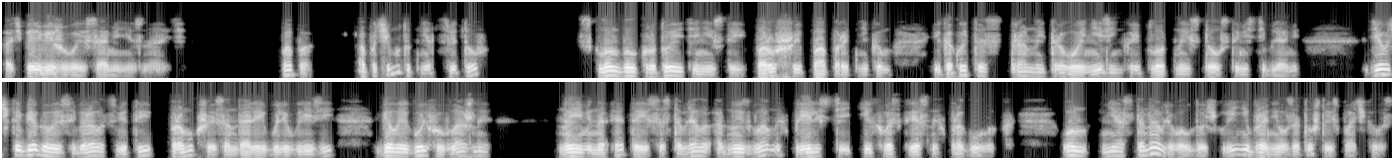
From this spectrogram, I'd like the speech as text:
А теперь вижу, вы и сами не знаете. «Папа, а почему тут нет цветов?» Склон был крутой и тенистый, поросший папоротником и какой-то странной травой, низенькой, плотной, с толстыми стеблями. Девочка бегала и собирала цветы, промокшие сандалии были в грязи, белые гольфы влажные, но именно это и составляло одну из главных прелестей их воскресных прогулок. Он не останавливал дочку и не бронил за то, что испачкалась,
